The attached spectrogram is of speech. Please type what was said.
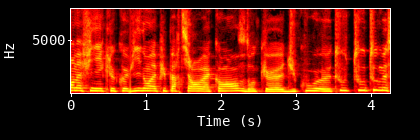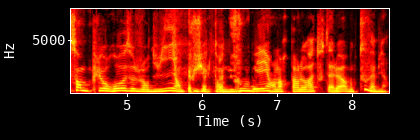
On a fini avec le Covid, on a pu partir en vacances, donc du coup tout, tout, tout me semble plus rose aujourd'hui. En plus j'ai le temps de jouer, on en reparlera tout à l'heure, donc tout va bien.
